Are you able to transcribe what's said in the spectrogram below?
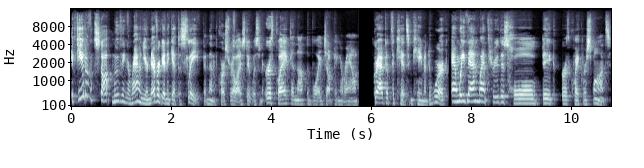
if you don't stop moving around, you're never going to get to sleep. And then, of course, realized it was an earthquake and not the boy jumping around, grabbed up the kids and came into work. And we then went through this whole big earthquake response.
